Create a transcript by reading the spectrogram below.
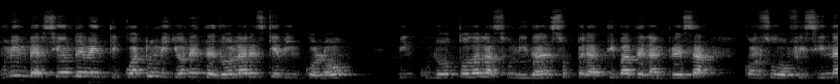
una inversión de 24 millones de dólares que vinculó, vinculó todas las unidades operativas de la empresa con su oficina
